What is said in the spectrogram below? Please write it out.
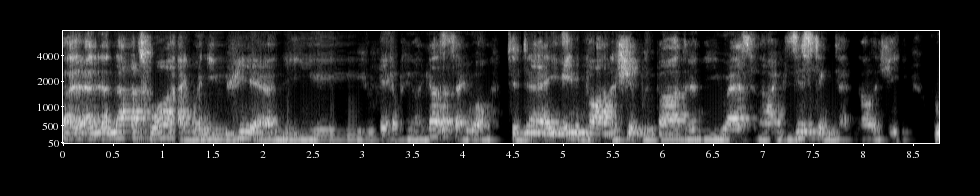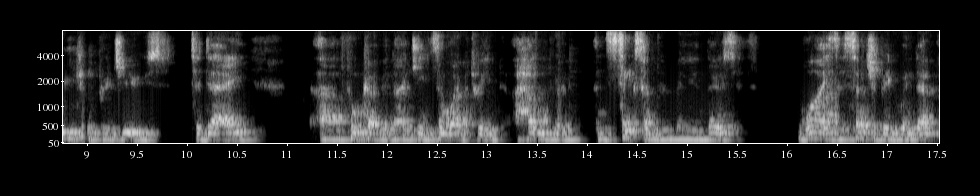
And, and, that's why when you hear you, you hear somebody like us say, well, today in partnership with BARDA in the US and our existing technology, we can produce today uh, for COVID-19 somewhere between 100 and 600 million doses. Why is there such a big window?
